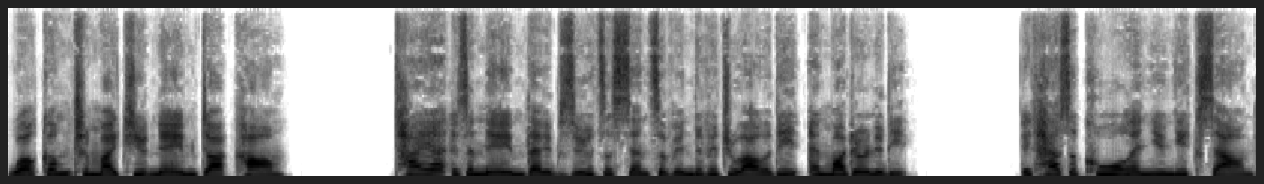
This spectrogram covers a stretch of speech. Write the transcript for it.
Welcome to mycutename.com. Teyah is a name that exudes a sense of individuality and modernity. It has a cool and unique sound,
